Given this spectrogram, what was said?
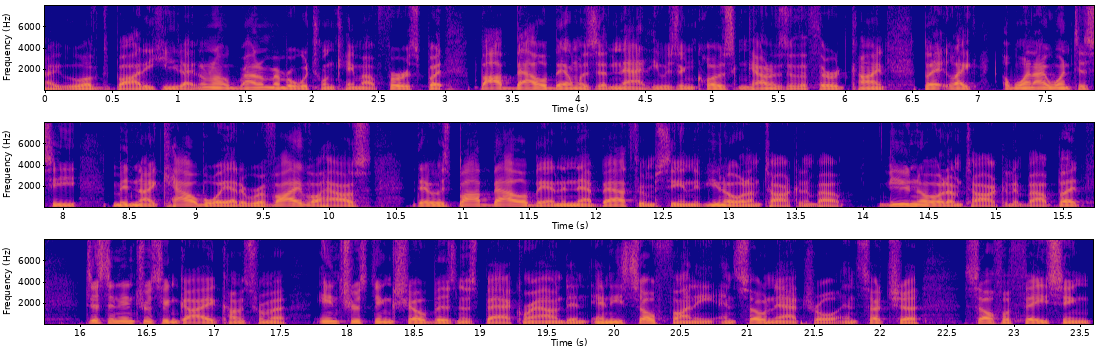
I loved Body Heat. I don't know. I don't remember which one came out first, but Bob Balaban was in that. He was in Close Encounters of the Third Kind. But like when I went to see Midnight Cowboy at a revival house, there was Bob Balaban in that bathroom scene. If you know what I'm talking about, you know what I'm talking about. But just an interesting guy. Comes from a interesting show business background, and, and he's so funny and so natural and such a self-effacing,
